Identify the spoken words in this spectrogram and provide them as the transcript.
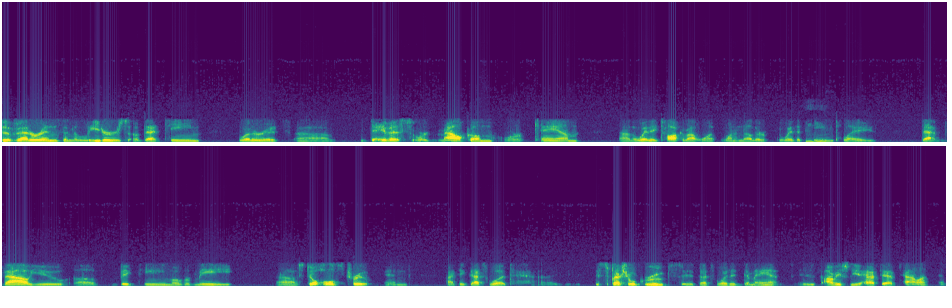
the veterans and the leaders of that team, whether it's um, Davis or Malcolm or Cam, uh, the way they talk about one, one another, the way the mm-hmm. team plays, that value of big team over me uh, still holds true, and I think that's what uh, special groups. That's what it demands. Is obviously you have to have talent, and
